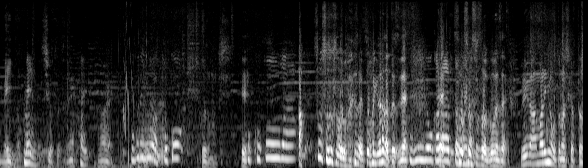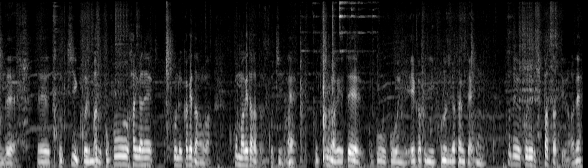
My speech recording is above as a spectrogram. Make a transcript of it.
メインの仕事ですね。はい。はい。ここではここ。こういうのなんです。ええ。ここが。あそうそうそうごめんなさい。ここも言わなかったですね。重要かなと思います。そうそうそうごめんなさい。上があまりにもおとなしかったんで、えーとこっちにこれまずここを針金ここにかけたのはここ曲げたかったんです。こっちにね、はい。こっちに曲げてここをこういうふうに鋭角にこの字型みたいに、うん。これでこれで引っ張ったっていうのがね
